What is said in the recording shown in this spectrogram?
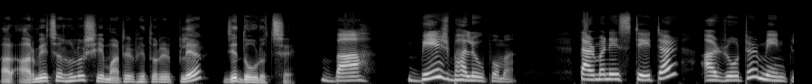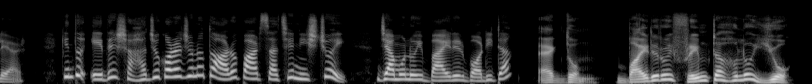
আর আর্মেচার হলো সেই মাঠের ভেতরের প্লেয়ার যে দৌড়চ্ছে। বাহ! বেশ ভালো উপমা। তার মানে স্টেটার আর রোটার মেইন প্লেয়ার কিন্তু এদের সাহায্য করার জন্য তো আরও পার্টস আছে নিশ্চয়ই যেমন ওই বাইরের বডিটা। একদম। বাইরের ওই ফ্রেমটা হলো ইয়োক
